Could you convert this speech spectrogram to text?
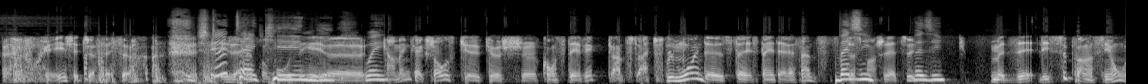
oui, j'ai déjà fait ça. Je te taquine. euh, Oui. quand même quelque chose que, que je considérais, à tout, à tout le moins, c'était, intéressant de, de se pencher là-dessus. Vas-y. Je me disais, les subventions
